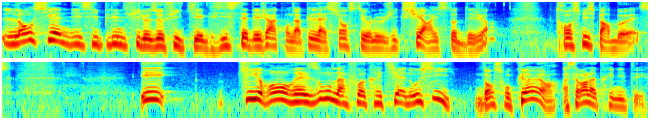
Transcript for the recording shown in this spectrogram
l'ancienne discipline philosophique qui existait déjà, qu'on appelait la science théologique chez Aristote déjà, transmise par Boès. Et qui rend raison de la foi chrétienne aussi, dans son cœur, à savoir la Trinité.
